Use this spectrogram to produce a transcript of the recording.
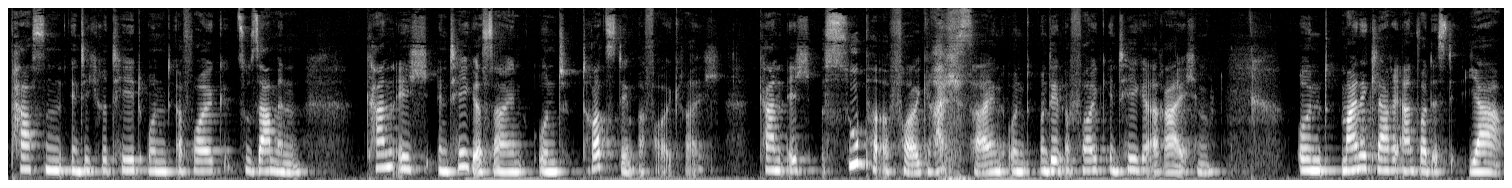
Passen Integrität und Erfolg zusammen? Kann ich integer sein und trotzdem erfolgreich? Kann ich super erfolgreich sein und, und den Erfolg integer erreichen? Und meine klare Antwort ist ja.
